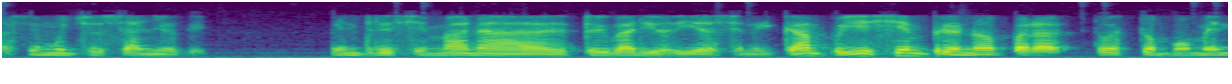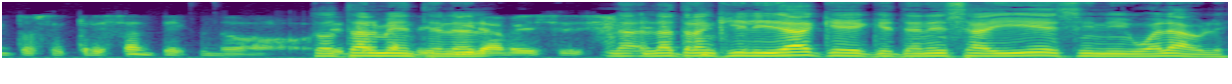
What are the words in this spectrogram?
hace muchos años que entre semana estoy varios días en el campo y es siempre, ¿no? Para todos estos momentos estresantes no Totalmente, la, a veces. La, tranquilidad que, que tenés ahí es inigualable.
